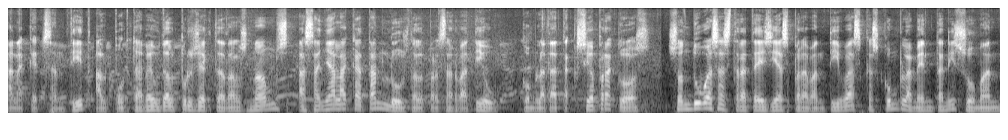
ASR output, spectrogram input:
En aquest sentit, el portaveu del projecte dels noms assenyala que tant l'ús del preservatiu com la detecció precoç són dues estratègies preventives que es complementen i sumen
